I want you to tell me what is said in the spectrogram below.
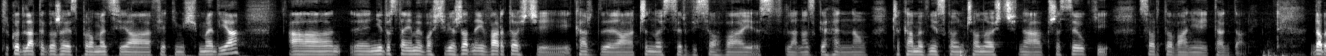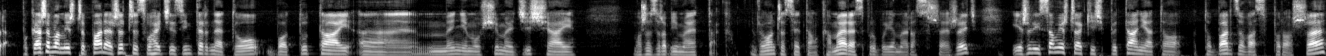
tylko dlatego, że jest promocja w jakimś media, a e, nie dostajemy właściwie żadnej wartości. Każda czynność serwisowa jest dla nas gehenną. Czekamy w nieskończoność na przesyłki, sortowanie i tak dalej. Dobra, pokażę Wam jeszcze parę rzeczy, słuchajcie, z internetu, bo tutaj e, my nie musimy dzisiaj. Może zrobimy tak. Wyłączę sobie tą kamerę, spróbujemy rozszerzyć. Jeżeli są jeszcze jakieś pytania, to, to bardzo Was proszę.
